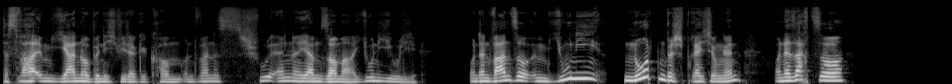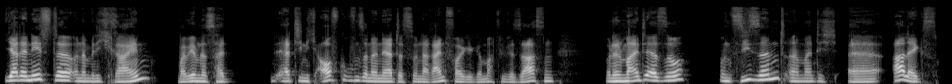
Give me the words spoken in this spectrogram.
das war im Januar bin ich wieder gekommen. Und wann ist Schulende? Ja, im Sommer, Juni, Juli. Und dann waren so im Juni Notenbesprechungen und er sagt so, ja, der nächste, und dann bin ich rein, weil wir haben das halt, er hat die nicht aufgerufen, sondern er hat das so in der Reihenfolge gemacht, wie wir saßen. Und dann meinte er so, und Sie sind, und dann meinte ich, äh, Alex.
